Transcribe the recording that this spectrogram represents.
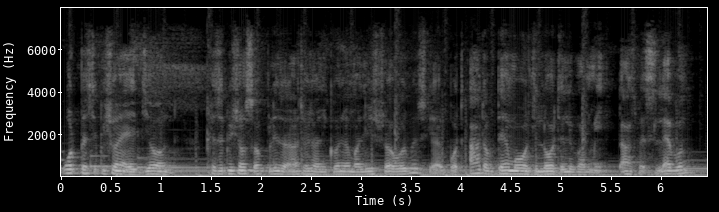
what persecution I endured? Persecution, sufferings, and Antioch and Iconium and Lystra, but out of them all the Lord delivered me. That's verse 11.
